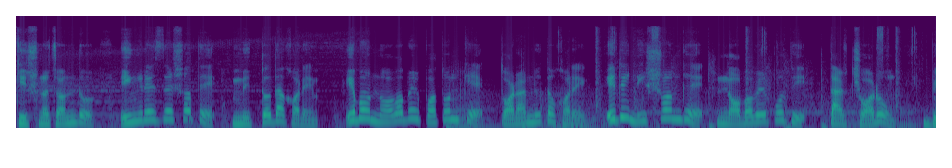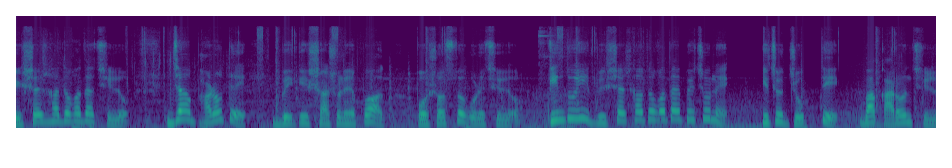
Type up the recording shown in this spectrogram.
কৃষ্ণচন্দ্র ইংরেজদের সাথে মিত্রতা করেন এবং নবাবের পতনকে ত্বরান্বিত করেন এটি নিঃসন্দেহে নবাবের প্রতি তার চরম বিশ্বাসঘাতকতা ছিল, যা ভারতে ব্রিটিশ শাসনের পথ প্রশস্ত করেছিল। কিন্তু এই বিশ্বাসঘাতকতার পেছনে কিছু যুক্তি বা কারণ ছিল।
